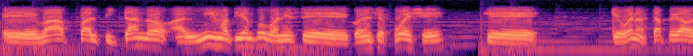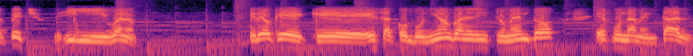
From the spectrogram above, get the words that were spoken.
eh, va palpitando al mismo tiempo con ese, con ese fuelle que, que, bueno, está pegado al pecho. Y bueno, creo que, que esa comunión con el instrumento es fundamental.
